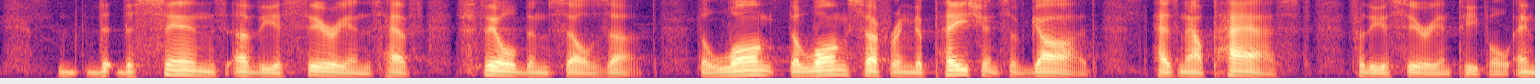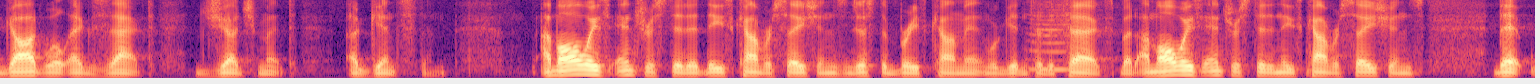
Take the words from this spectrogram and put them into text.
the, the sins of the Assyrians have filled themselves up. The long, the long suffering, the patience of God has now passed for the Assyrian people, and God will exact judgment against them. I'm always interested at these conversations, and just a brief comment, we're getting to the text, but I'm always interested in these conversations that,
